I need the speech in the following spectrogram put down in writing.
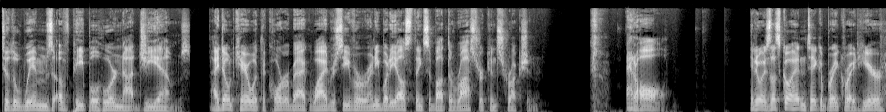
to the whims of people who are not GMs. I don't care what the quarterback, wide receiver, or anybody else thinks about the roster construction at all. Anyways, let's go ahead and take a break right here.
